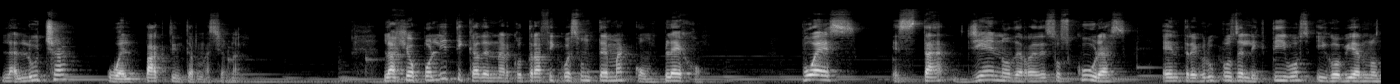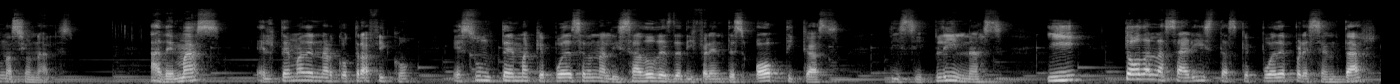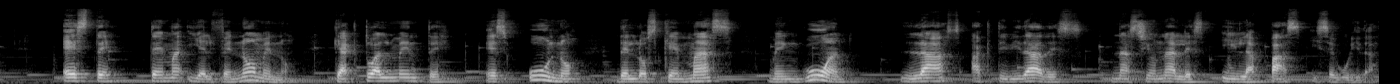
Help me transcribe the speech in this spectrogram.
la lucha o el pacto internacional. La geopolítica del narcotráfico es un tema complejo, pues está lleno de redes oscuras entre grupos delictivos y gobiernos nacionales. Además, el tema del narcotráfico es un tema que puede ser analizado desde diferentes ópticas, disciplinas y todas las aristas que puede presentar este tema y el fenómeno que actualmente es uno de los que más mengúan las actividades nacionales y la paz y seguridad.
